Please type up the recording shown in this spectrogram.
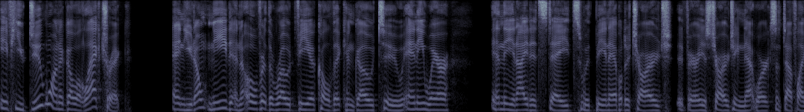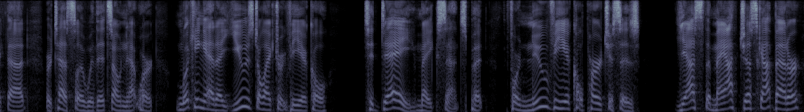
If you do want to go electric and you don't need an over the road vehicle that can go to anywhere in the United States with being able to charge various charging networks and stuff like that, or Tesla with its own network looking at a used electric vehicle today makes sense. But for new vehicle purchases, yes, the math just got better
